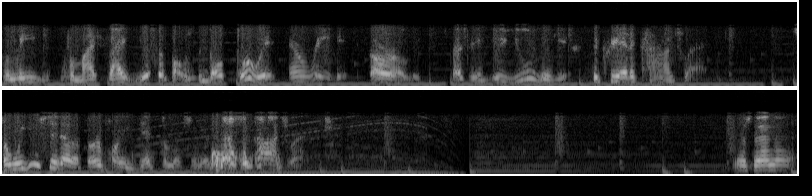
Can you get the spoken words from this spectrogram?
from me from my site, you're supposed to go through it and read it thoroughly, especially if you're using it to create a contract. So when you sit at a third party debt collection, that's a contract. You understand that?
